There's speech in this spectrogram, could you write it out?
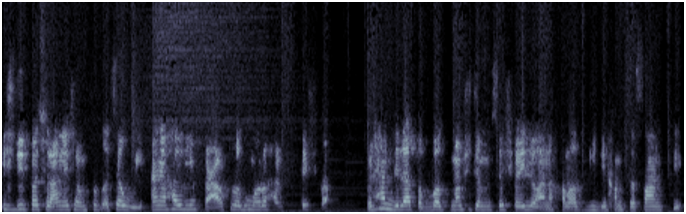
إيش دي الفترة أنا إيش المفروض أسوي؟ أنا هل ينفع على طول اقوم أروح المستشفى؟ والحمد لله طبقت ما مشيت المستشفى إلا وأنا خلاص جيدي خمسة سنتي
